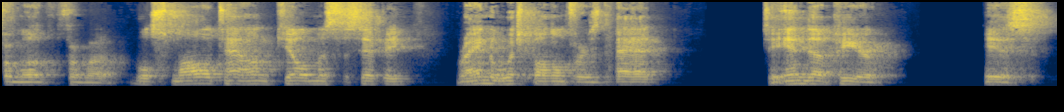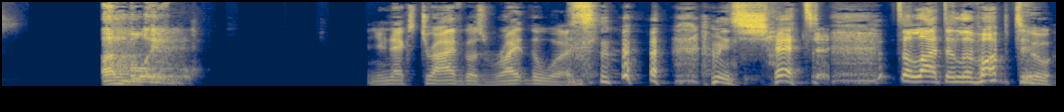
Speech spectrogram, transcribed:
from a from a little small town, Kiln, Mississippi, ran to Wishbone for his dad to end up here is unbelievable. And your next drive goes right in the woods. I mean, shit, it's a lot to live up to.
